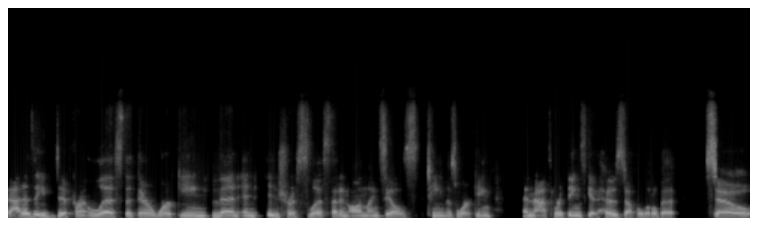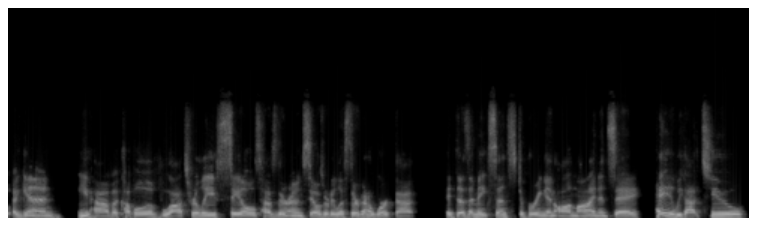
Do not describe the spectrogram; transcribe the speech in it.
That is a different list that they're working than an interest list that an online sales team is working. And that's where things get hosed up a little bit. So again, you have a couple of lots released, sales has their own sales ready list. They're going to work that it doesn't make sense to bring in online and say, hey, we got two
